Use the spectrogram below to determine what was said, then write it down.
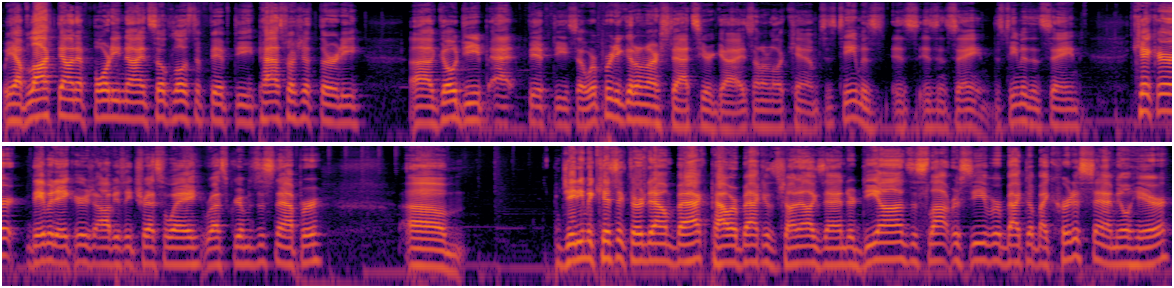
We have lockdown at 49, so close to 50. Pass rush at 30. Uh, go deep at 50. So we're pretty good on our stats here, guys. On our chems. This team is is is insane. This team is insane. Kicker, David Akers, obviously Tress Way. Russ Grimm is the snapper. Um, JD McKissic, third down back. Power back is Shaun Alexander. Deion's the slot receiver, backed up by Curtis Samuel here.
